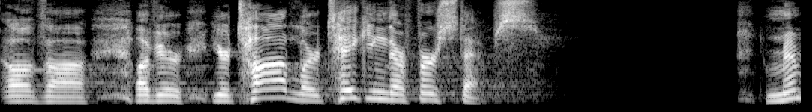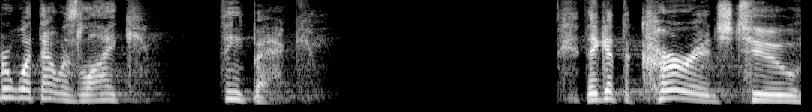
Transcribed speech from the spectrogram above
of, uh, of your, your toddler taking their first steps. Remember what that was like? Think back. They get the courage to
